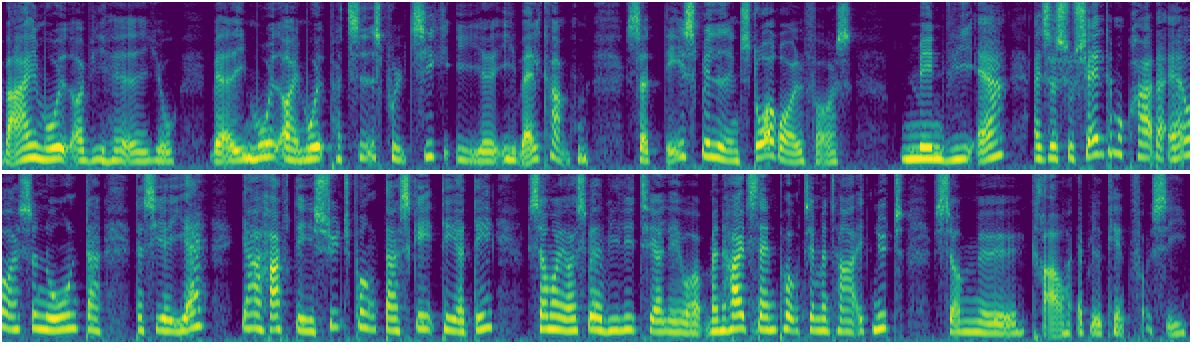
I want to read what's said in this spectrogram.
var imod, og vi havde jo været imod og imod partiets politik i, øh, i valgkampen. Så det spillede en stor rolle for os. Men vi er, altså socialdemokrater er jo også nogen, der, der siger, ja, jeg har haft det synspunkt, der er sket det og det, så må jeg også være villig til at lave op. Man har et standpunkt til, man har et nyt, som øh, Krav er blevet kendt for at sige.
